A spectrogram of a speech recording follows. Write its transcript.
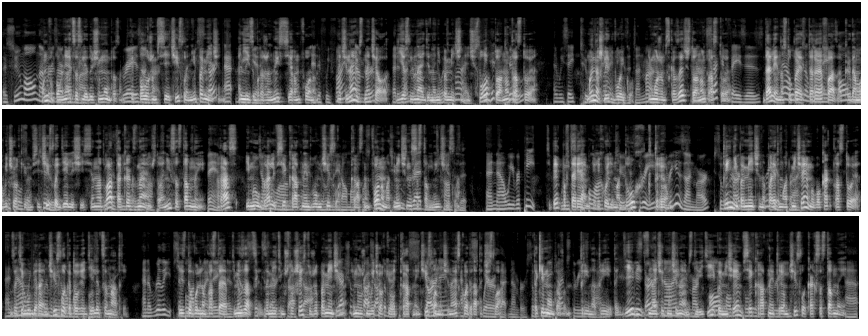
Он выполняется следующим образом. Предположим, все числа не помечены. Они изображены с серым фоном. Начинаем сначала. Если найдено непомеченное число, то оно простое. Мы нашли двойку и можем сказать, что оно простое. Далее наступает вторая фаза, когда мы вычеркиваем все числа, делящиеся на 2, так как знаем, что они составные. Раз, и мы убрали все кратные двум числа. Красным фоном отмечены составные числа. Теперь повторяем, переходим от двух к трем. Три не помечено, поэтому отмечаем его как простое. Затем убираем числа, которые делятся на три. Есть довольно простая оптимизация. Заметим, что 6 уже помечено, и нужно вычеркивать кратные числа, начиная с квадрата числа. Таким образом, 3 на 3 это 9, значит начинаем с 9 и помечаем все кратные трем числа как составные.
